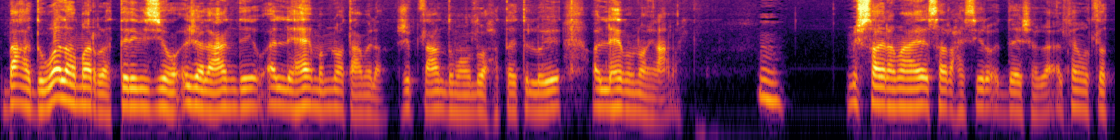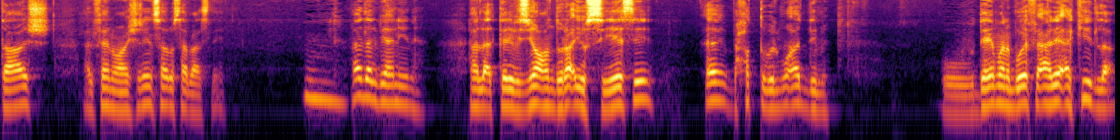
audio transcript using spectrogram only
بعد ولا مرة التلفزيون اجى لعندي وقال لي هاي ممنوع تعملها. جبت لعنده موضوع حطيت له إياه. وقال لي هاي ممنوع ينعمل. مم. مش صايرة معي صار رح يصيروا قديش هلا؟ 2013 2020 صاروا سبع سنين. مم. هذا اللي بيعنيني هلا التلفزيون عنده رأيه السياسي. إيه بحطه بالمقدمة. ودائما بوافق عليه أكيد لا.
